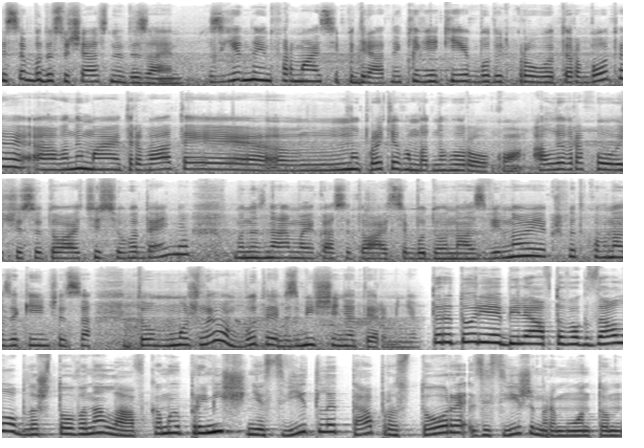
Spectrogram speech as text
І це буде сучасний дизайн. Згідно інформації підрядників, які будуть проводити роботи, вони мають тривати е, ну, протягом одного року. Але враховуючи ситуацію сьогодення, ми не знаємо, яка ситуація буде у нас з війною, як швидко вона закінчиться, то можливо буде зміщення термінів. Територія біля автовокзалу облаштована лавками, приміщення світле та просторе зі свіжим ремонтом.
